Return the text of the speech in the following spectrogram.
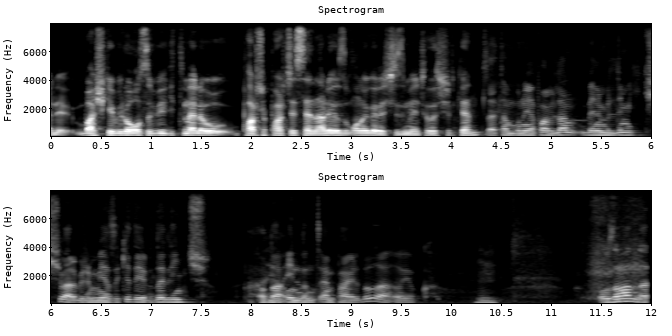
Hani başka biri olsa büyük ihtimalle o parça parça senaryo yazıp ona göre çizmeye çalışırken. Zaten bunu yapabilen benim bildiğim iki kişi var. Biri Miyazaki, diğeri de Lynch. O da Inland Empire'da da o yok. O zaman e,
